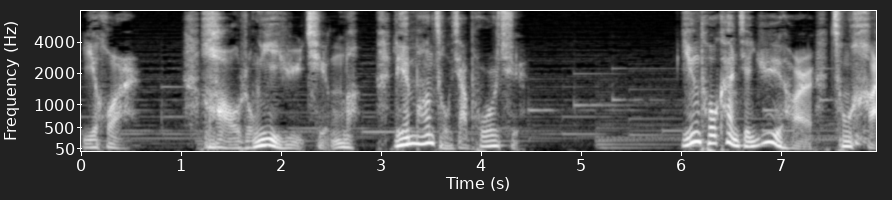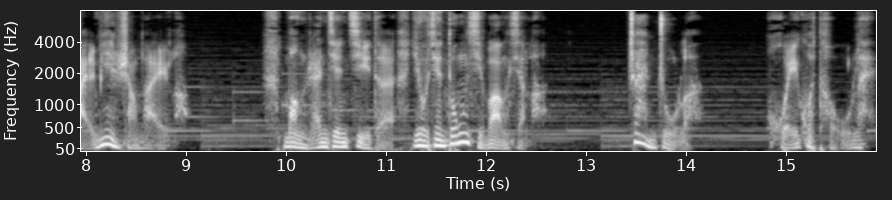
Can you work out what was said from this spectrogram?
一会儿，好容易雨停了，连忙走下坡去。迎头看见月儿从海面上来了，猛然间记得有件东西忘下了，站住了，回过头来。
